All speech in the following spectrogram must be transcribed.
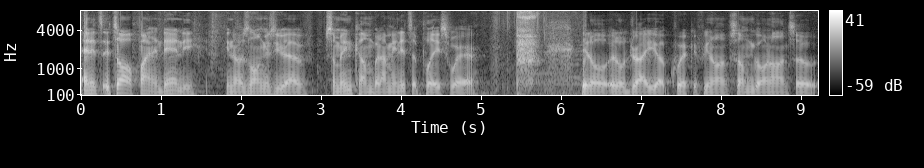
and it's it's all fine and dandy, you know, as long as you have some income. But I mean, it's a place where pff, it'll it'll dry you up quick if you don't have something going on. So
